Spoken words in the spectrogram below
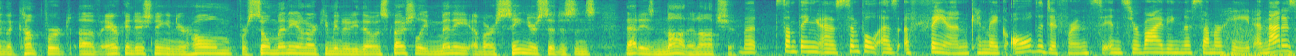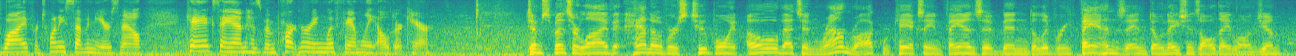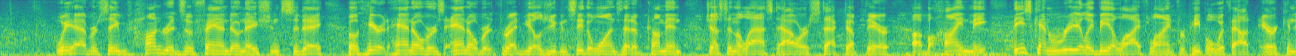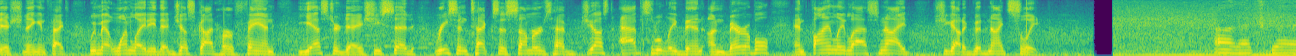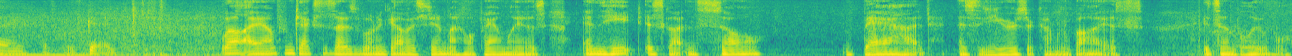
And the comfort of air conditioning in your home. For so many in our community, though, especially many of our senior citizens, that is not an option. But something as simple as a fan can make all the difference in surviving the summer heat. And that is why, for 27 years now, KXAN has been partnering with Family Elder Care. Jim Spencer live at Hanover's 2.0. That's in Round Rock, where KXAN fans have been delivering fans and donations all day long. Jim? We have received hundreds of fan donations today, both here at Hanover's and over at Threadgills. You can see the ones that have come in just in the last hour stacked up there uh, behind me. These can really be a lifeline for people without air conditioning. In fact, we met one lady that just got her fan yesterday. She said recent Texas summers have just absolutely been unbearable. And finally, last night, she got a good night's sleep. Oh, that's good. That feels good. Well, I am from Texas. I was born in Galveston. My whole family is. And the heat has gotten so bad as the years are coming by. It's, it's unbelievable.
